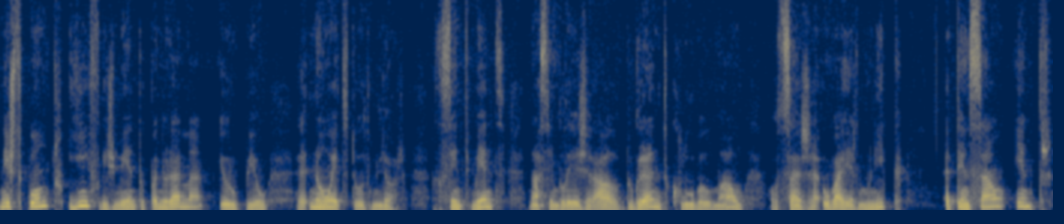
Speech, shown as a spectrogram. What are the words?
Neste ponto, e infelizmente, o panorama europeu não é de todo melhor. Recentemente, na Assembleia Geral do grande clube alemão, ou seja, o Bayern Munique, a tensão entre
